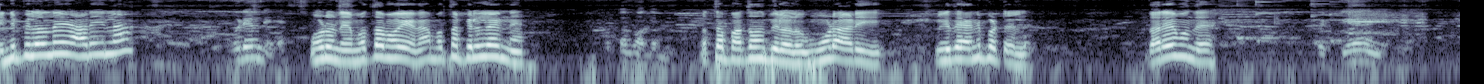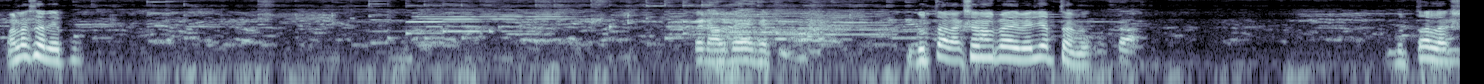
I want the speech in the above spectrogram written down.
ఎన్ని పిల్లలు ఉన్నాయి ఆడీలా మూడు ఉన్నాయి. మొత్తం ఓకేనా మొత్తం పిల్లలు ఎన్ని? మొత్తం పంతొమ్మిది పిల్లలు. మూడు ఆడి. మిగతా అన్ని పట్టేళ్ళే ధర ఏముంది? మళ్ళీ సార్ చెప్పు. చెప్పి గుత్తా లక్ష నలభై ఐదు వేలు చెప్తాను గుత్తా లక్ష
